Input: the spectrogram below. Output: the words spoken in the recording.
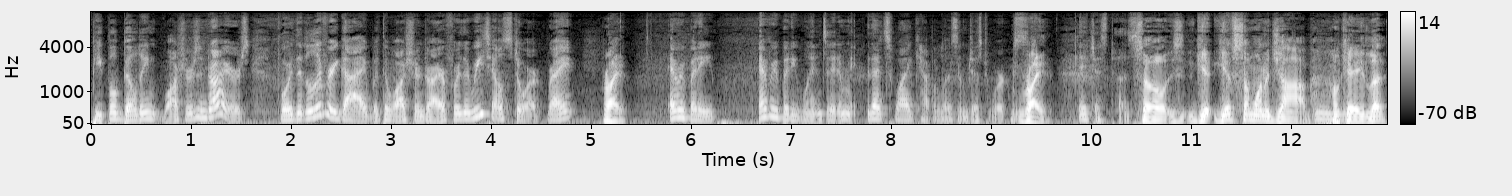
people building washers and dryers, for the delivery guy with the washer and dryer, for the retail store, right? Right. Everybody everybody wins. It, I mean, that's why capitalism just works. Right. It just does. So give, give someone a job, Mm-hmm. okay? Let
